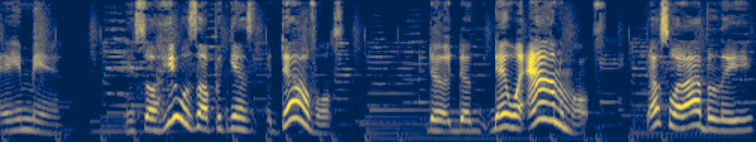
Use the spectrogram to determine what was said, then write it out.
Amen. And so he was up against the devils. The, the, they were animals. That's what I believe.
